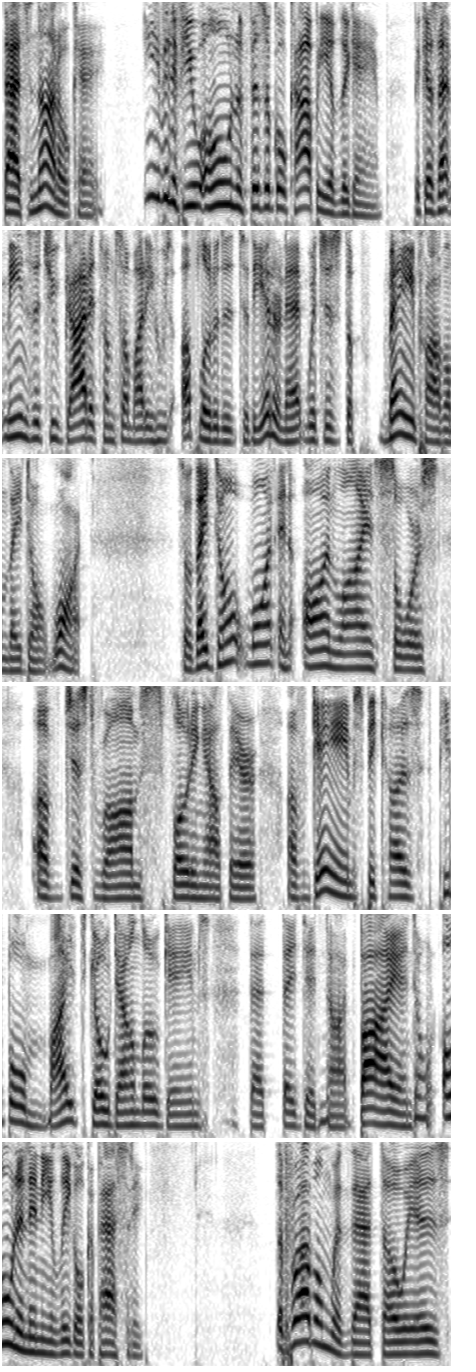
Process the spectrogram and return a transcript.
that's not okay. Even if you own a physical copy of the game, because that means that you got it from somebody who's uploaded it to the internet, which is the main problem they don't want. So they don't want an online source of just ROMs floating out there of games because people might go download games that they did not buy and don't own in any legal capacity. The problem with that though is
